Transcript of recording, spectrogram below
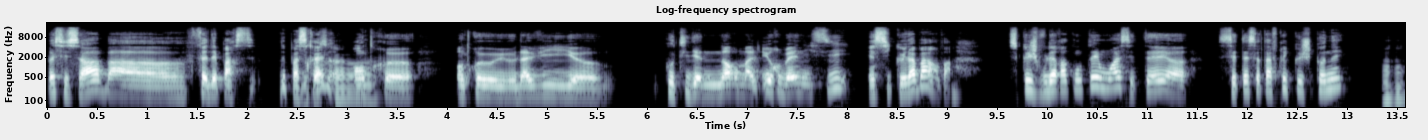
bah, c'est ça, bah, faire des, pas- des passerelles, passerelles, ouais. entre euh, entre la vie euh, quotidienne normale urbaine ici ainsi que là-bas. Enfin, ce que je voulais raconter, moi, c'était c'était cette Afrique que je connais Mhm.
